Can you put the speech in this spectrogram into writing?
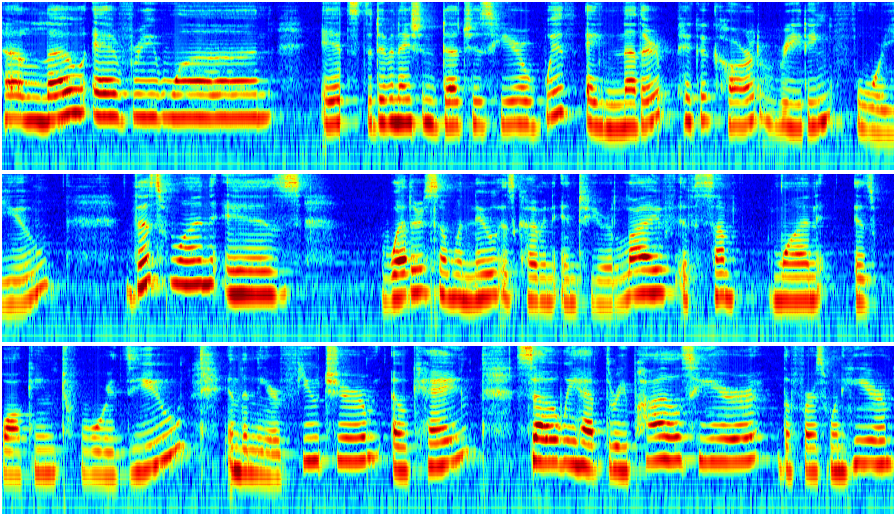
Hello, everyone. It's the Divination Duchess here with another pick a card reading for you. This one is whether someone new is coming into your life, if someone is walking towards you in the near future. Okay, so we have three piles here. The first one here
